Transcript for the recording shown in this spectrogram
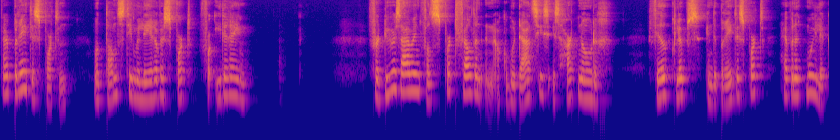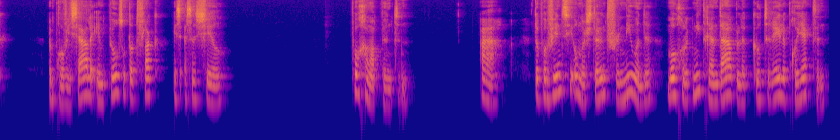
naar breedte sporten, want dan stimuleren we sport voor iedereen. Verduurzaming van sportvelden en accommodaties is hard nodig. Veel clubs in de breedte sport hebben het moeilijk. Een provinciale impuls op dat vlak is essentieel. Programmapunten. A. De provincie ondersteunt vernieuwende, mogelijk niet rendabele culturele projecten,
